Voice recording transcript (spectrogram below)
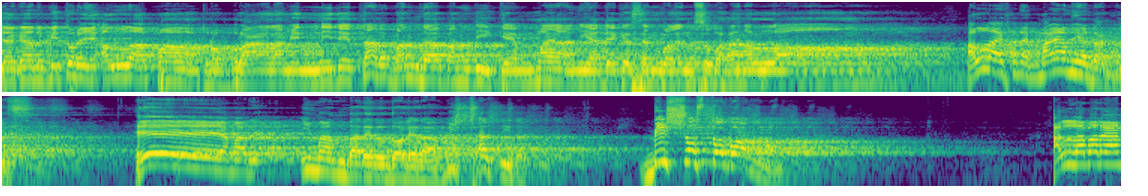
জায়গার ভিতরে আল্লাহ পাক রব্বুল আলামিন নিজে তার বান্দা বান্দিকে মায়া নিয়ে ডেকেছেন বলেন সুবাহান আল্লাহ এখানে মায়া নিয়ে ডাক দিস। হে আমার ইমানদারের দলেরা, বিশ্বাসীরা, বিশ্বস্তগণ, আল্লাহ বলেন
